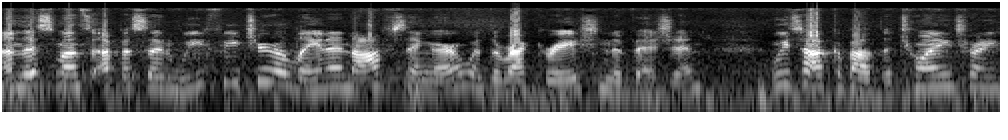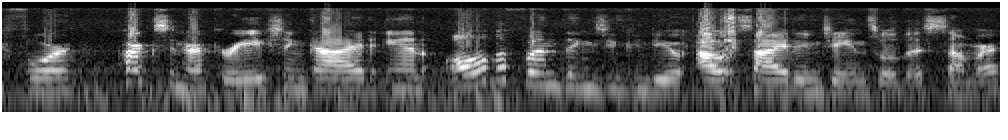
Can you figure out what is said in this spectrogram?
On this month's episode, we feature Elena Knopfsinger with the Recreation Division. We talk about the 2024 Parks and Recreation Guide and all the fun things you can do outside in Janesville this summer,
